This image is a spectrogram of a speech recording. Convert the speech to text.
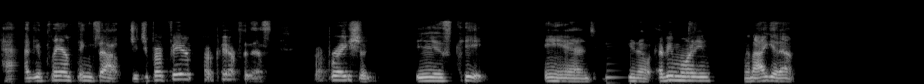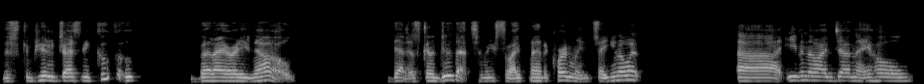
Have you planned things out? Did you prepare prepare for this? Preparation is key. And you know, every morning when I get up, this computer drives me cuckoo, but I already know that it's going to do that to me. So I plan accordingly and say, you know what? Uh, even though I've done a whole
